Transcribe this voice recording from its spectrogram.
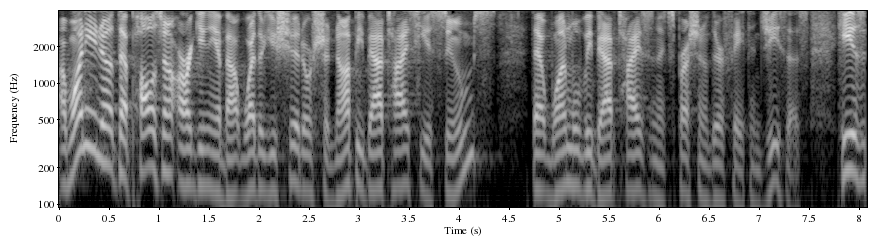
I want you to note that Paul is not arguing about whether you should or should not be baptized. He assumes that one will be baptized in an expression of their faith in Jesus. He is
